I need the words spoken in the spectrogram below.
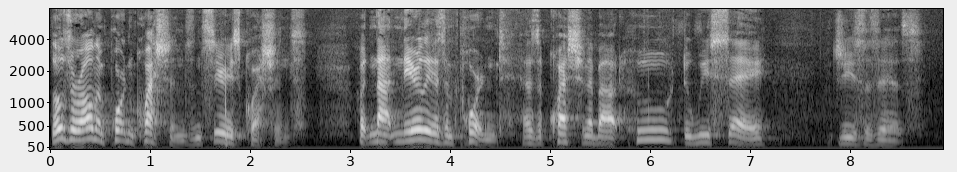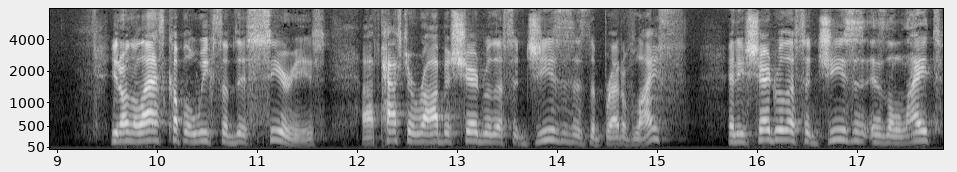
Those are all important questions and serious questions, but not nearly as important as a question about who do we say Jesus is. You know, in the last couple of weeks of this series, uh, Pastor Rob has shared with us that Jesus is the bread of life and he shared with us that Jesus is the light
